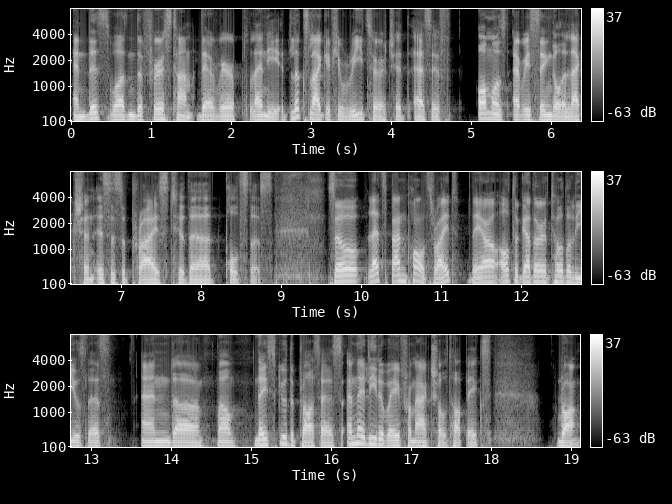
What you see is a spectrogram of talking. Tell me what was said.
And this wasn't the first time. There were plenty. It looks like if you research it as if almost every single election is a surprise to the pollsters. So let's ban polls, right? They are altogether totally useless. And, uh, well, they skew the process and they lead away from actual topics. Wrong.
